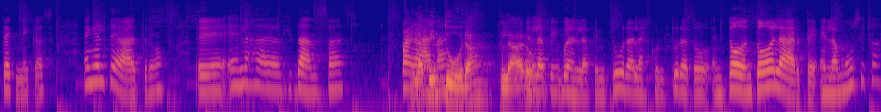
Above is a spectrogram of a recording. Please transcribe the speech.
técnicas en el teatro, eh, en las danzas, En la pintura, claro. en la bueno, en la pintura, la escultura, todo, en todo, en todo el arte, en la música.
